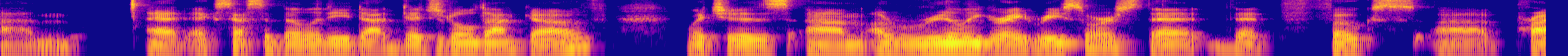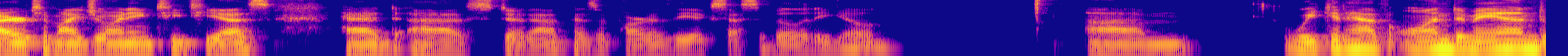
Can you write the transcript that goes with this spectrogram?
um, at accessibility.digital.gov, which is um, a really great resource that that folks uh, prior to my joining TTS had uh, stood up as a part of the Accessibility Guild. Um, we could have on-demand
